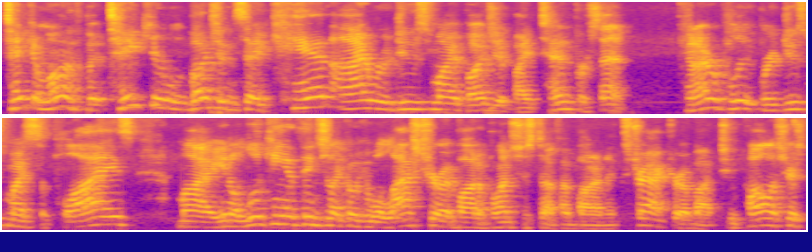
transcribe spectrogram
take a month, but take your budget and say, can I reduce my budget by 10%? Can I re- reduce my supplies? My, you know, looking at things like, okay, well, last year I bought a bunch of stuff. I bought an extractor, I bought two polishers.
